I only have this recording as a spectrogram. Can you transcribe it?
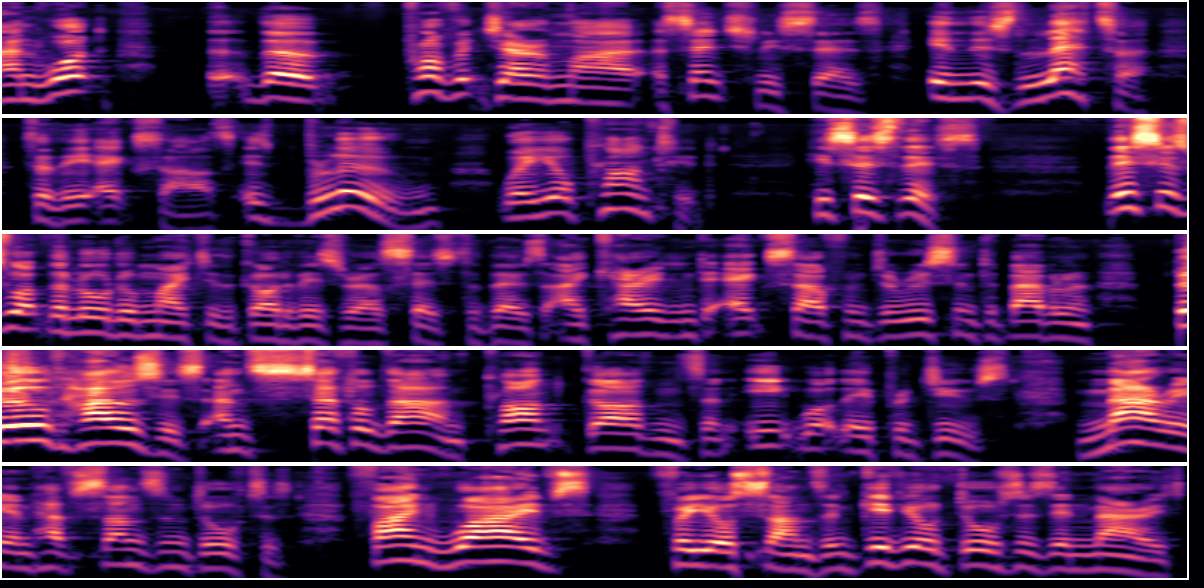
And what uh, the prophet Jeremiah essentially says in this letter to the exiles is bloom where you're planted. He says this this is what the Lord Almighty, the God of Israel, says to those I carried into exile from Jerusalem to Babylon build houses and settle down, plant gardens and eat what they produce, marry and have sons and daughters, find wives for your sons and give your daughters in marriage,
